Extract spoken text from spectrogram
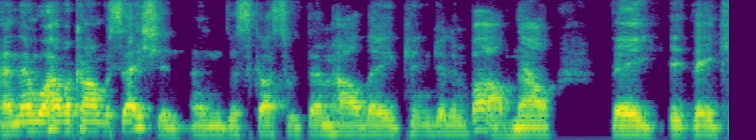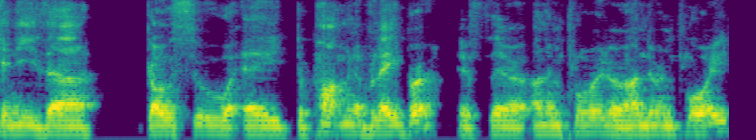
and then we'll have a conversation and discuss with them how they can get involved. Now, they they can either go through a Department of Labor if they're unemployed or underemployed,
